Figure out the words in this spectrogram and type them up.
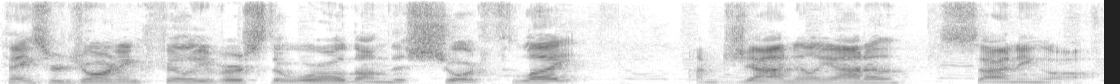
Thanks for joining Philly versus the World on this short flight. I'm John Iliano, signing off.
